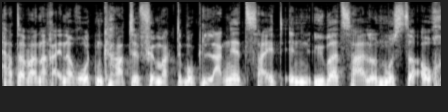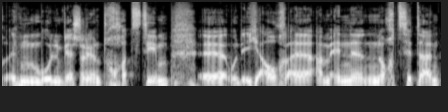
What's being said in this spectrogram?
Hertha war nach einer roten Karte für Magdeburg lange Zeit in Überzahl und musste auch im Olympiastadion trotzdem äh, und ich auch äh, am Ende noch zittern.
